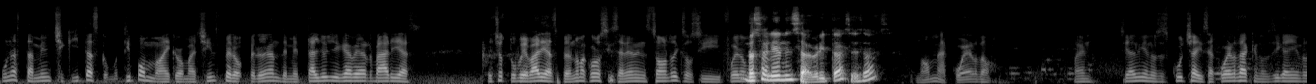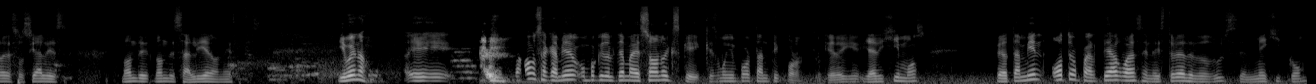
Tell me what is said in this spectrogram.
Unas también chiquitas, como tipo Micro Machines, pero, pero eran de metal. Yo llegué a ver varias. De hecho, tuve varias, pero no me acuerdo si salían en Sonrix o si fueron. ¿No salían en Sabritas esas? No me acuerdo. Bueno, si alguien nos escucha y se acuerda, que nos diga ahí en redes sociales dónde, dónde salieron estas. Y bueno, eh, vamos a cambiar un poquito el tema de Sonrix, que, que es muy importante por lo que ya dijimos. Pero también otro parteaguas en la historia de los dulces en México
